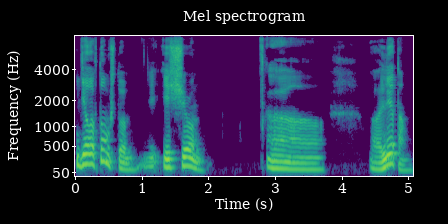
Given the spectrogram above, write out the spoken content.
Дело в том, что еще э, летом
